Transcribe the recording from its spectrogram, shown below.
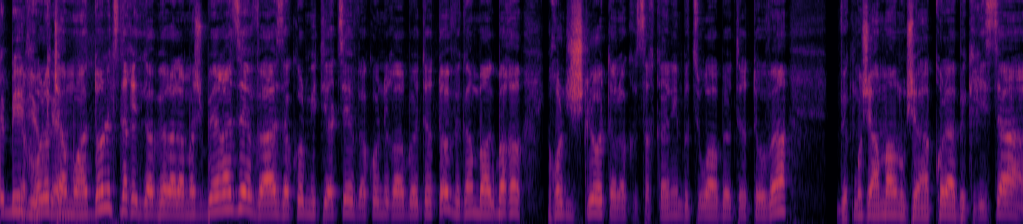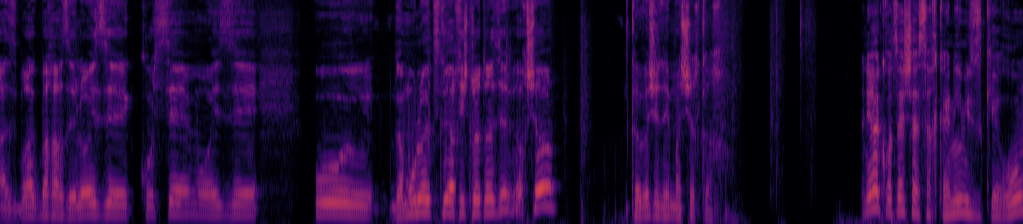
בדיוק, יכול להיות כן. שהמועדון הצליח להתגבר על המשבר הזה, ואז הכל מתייצב והכל נראה הרבה יותר טוב, וגם ברק בכר יכול לשלוט על השחקנים בצורה הרבה יותר טובה. וכמו שאמרנו, כשהכל היה בקריסה, אז ברק בכר זה לא איזה קוסם או איזה... הוא... גם הוא לא הצליח לשלוט על זה, ועכשיו, מקווה שזה יימשך ככה. אני רק רוצה שהשחקנים יזכרו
